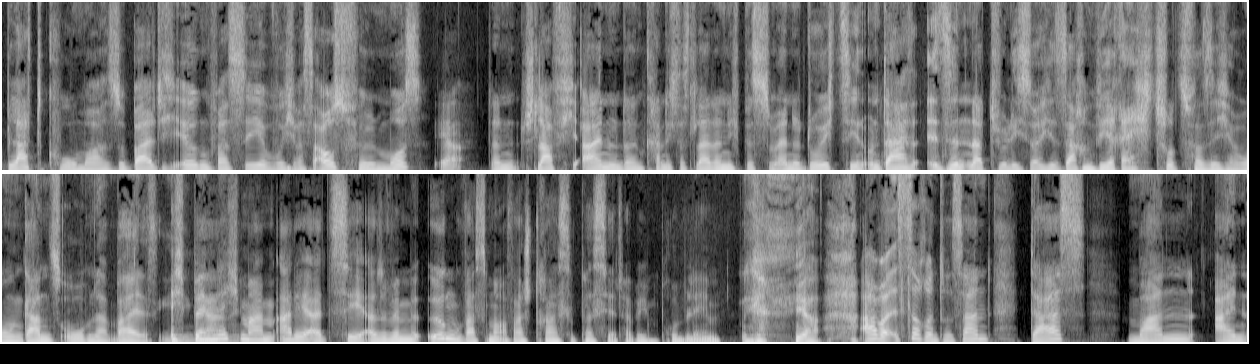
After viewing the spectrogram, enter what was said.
Blattkoma. Sobald ich irgendwas sehe, wo ich was ausfüllen muss, Ja. dann schlafe ich ein und dann kann ich das leider nicht bis zum Ende durchziehen. Und da sind natürlich solche Sachen wie Rechtsschutzversicherungen ganz oben dabei. Das geht Ich bin gar nicht mal im ADAC. Also wenn mir irgendwas mal auf der Straße passiert, habe ich ein Problem. Ja, aber ist doch interessant, dass man ein,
